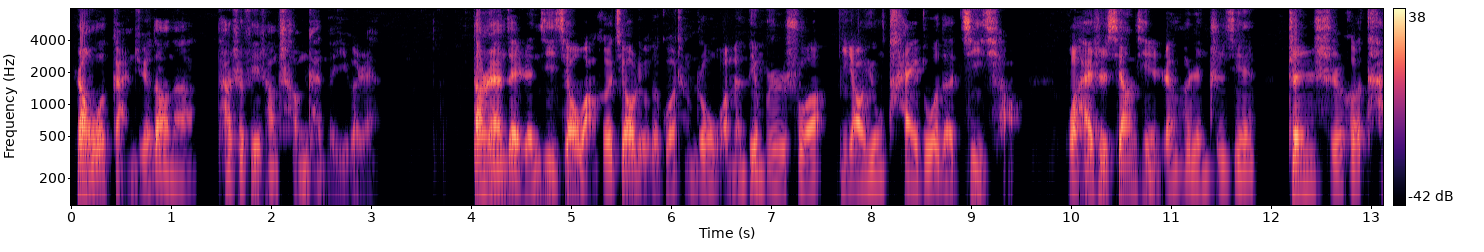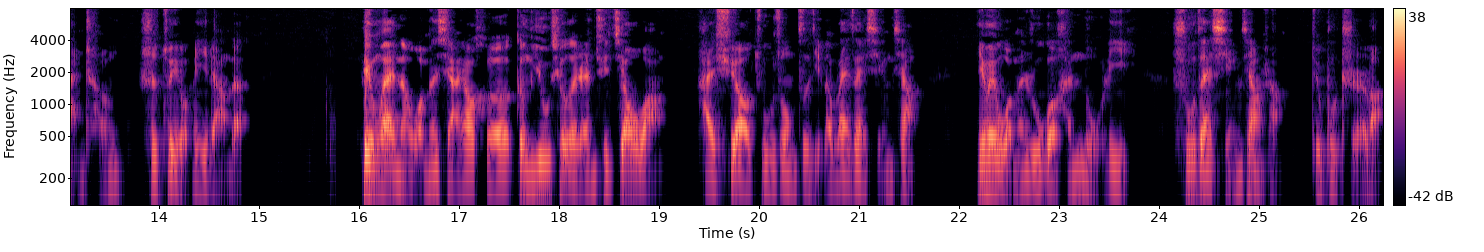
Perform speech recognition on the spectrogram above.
让我感觉到呢，他是非常诚恳的一个人。当然，在人际交往和交流的过程中，我们并不是说你要用太多的技巧。我还是相信人和人之间真实和坦诚是最有力量的。另外呢，我们想要和更优秀的人去交往，还需要注重自己的外在形象，因为我们如果很努力，输在形象上就不值了。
